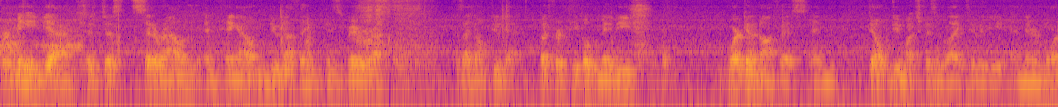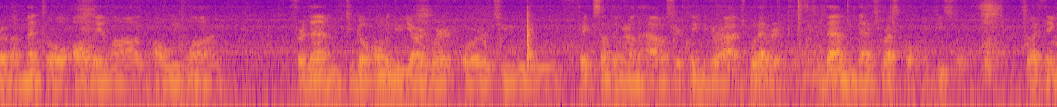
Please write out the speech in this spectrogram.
for me, yeah, to just sit around and hang out and do nothing is very restful, because I don't do that. But for people who maybe work in an office and don't do much physical activity and they're more of a mental all day long, all week long, for them to go home and do yard work or to fix something around the house or clean the garage, whatever, to them, that's restful and peaceful. So I think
